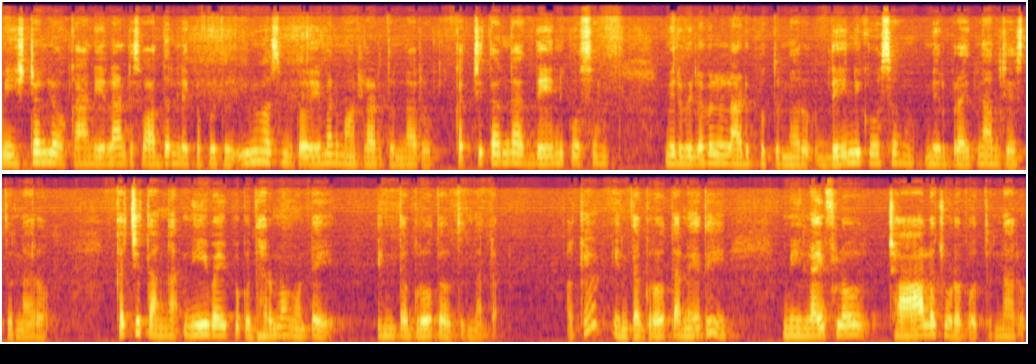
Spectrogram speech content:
మీ ఇష్టంలో కానీ ఎలాంటి స్వార్థం లేకపోతే యూనివర్స్ మీతో ఏమని మాట్లాడుతున్నారు? ఖచ్చితంగా దేనికోసం మీరు విలవిలలాడిపోతున్నారు. దేనికోసం మీరు ప్రయత్నాలు చేస్తున్నారో. ఖచ్చితంగా నీ వైపుకు ధర్మం ఉంటే ఇంత గ్రోత్ అవుతుందంట. ఓకే? ఇంత గ్రోత్ అనేది మీ లైఫ్లో చాలా చూడబోతున్నారు.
